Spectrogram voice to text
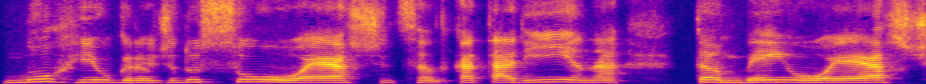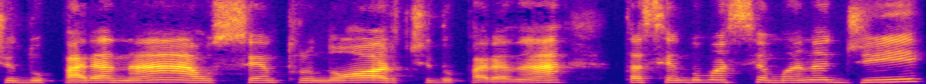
no Rio Grande do Sul, oeste de Santa Catarina, também oeste do Paraná, o centro-norte do Paraná, está sendo uma semana de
